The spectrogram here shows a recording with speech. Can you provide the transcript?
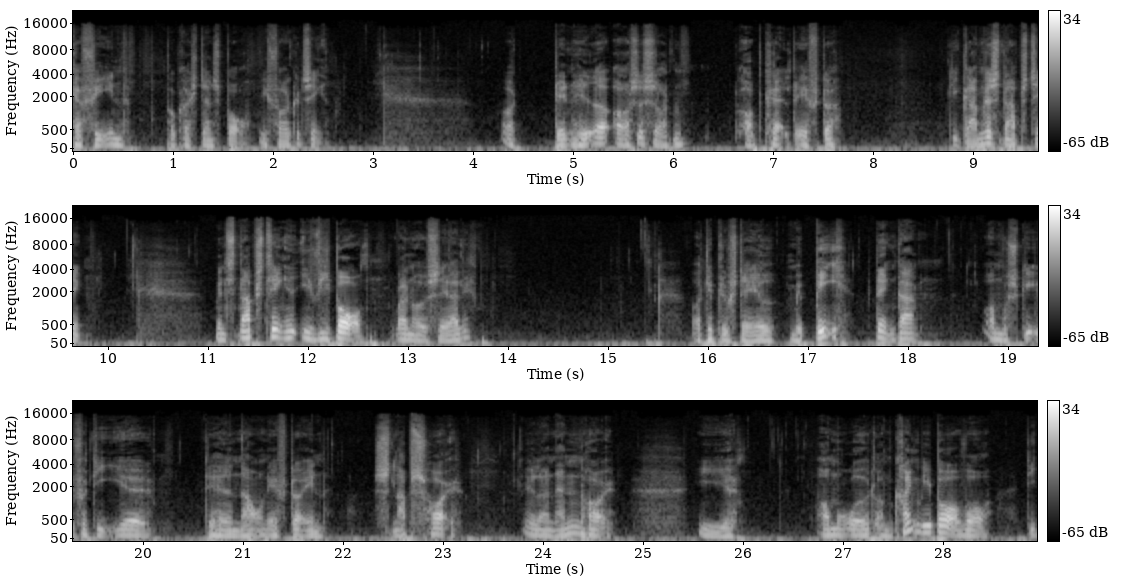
caféen på Christiansborg i Folketinget. Og den hedder også sådan, opkaldt efter de gamle snapsting. Men snapstinget i Viborg var noget særligt. Og det blev stavet med B dengang, og måske fordi øh, det havde navn efter en snapshøj eller en anden høj i øh, området omkring Viborg, hvor de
